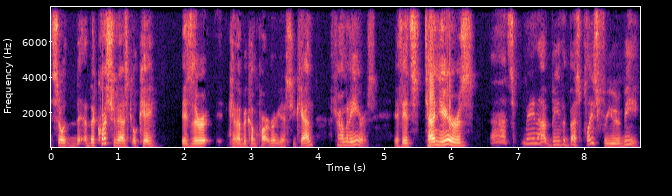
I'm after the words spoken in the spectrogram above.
so the, the question is, okay, is there? Can I become partner? Yes, you can. After how many years? If it's ten years, that may not be the best place for you to be,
